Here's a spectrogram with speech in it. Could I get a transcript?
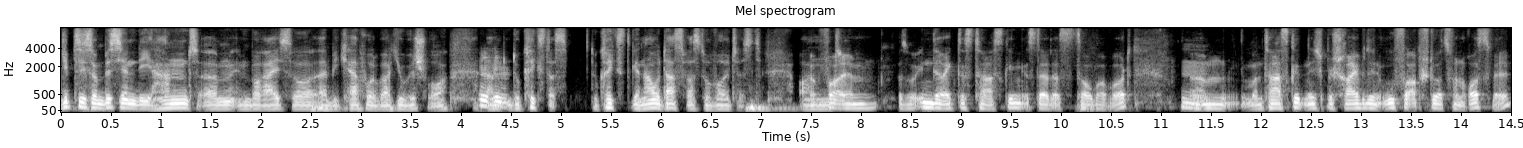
gibt sich so ein bisschen die Hand ähm, im Bereich so uh, be careful what you wish for. Ähm, mhm. Ähm, du kriegst das. Du kriegst genau das, was du wolltest. Ja, vor allem, also indirektes Tasking ist da das Zauberwort. Mhm. Ähm, man tasket nicht, beschreibe den UFO-Absturz von Roswell,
